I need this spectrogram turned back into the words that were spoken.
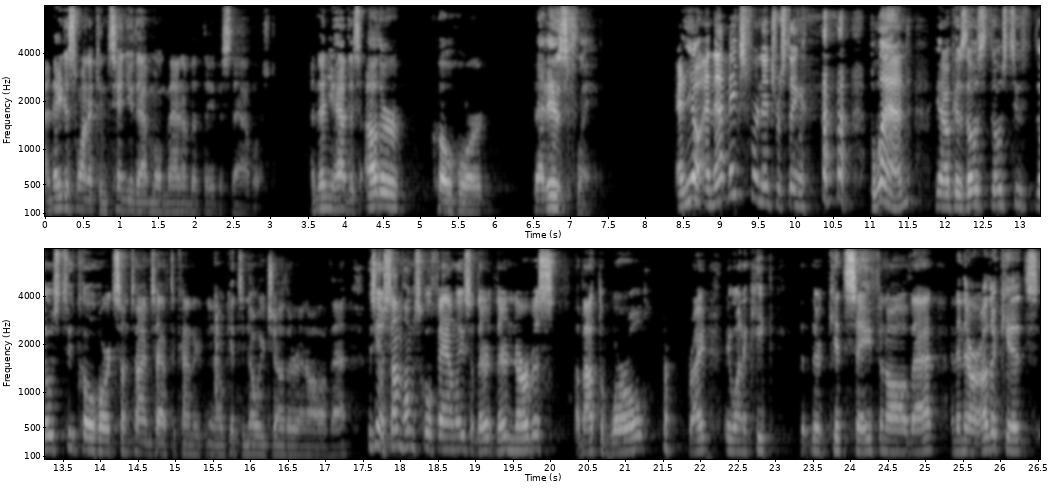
and they just want to continue that momentum that they've established. And then you have this other cohort that is fleeing and you know, and that makes for an interesting blend, you know, because those those two those two cohorts sometimes have to kind of you know get to know each other and all of that. Because you know, some homeschool families they're they're nervous about the world, right? They want to keep their kids safe and all of that, and then there are other kids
